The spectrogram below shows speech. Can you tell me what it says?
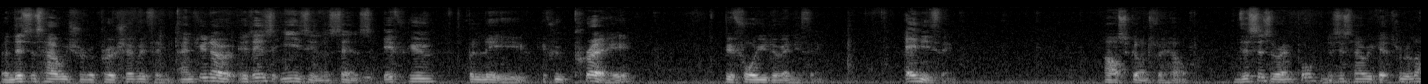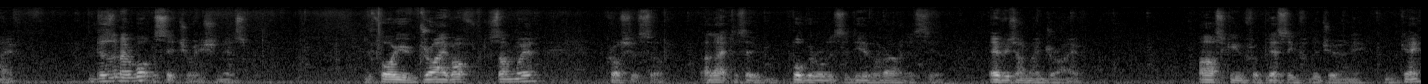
And this is how we should approach everything. And you know, it is easy in a sense if you believe, if you pray before you do anything. Anything. Ask God for help. This is very important. This is how we get through life. It doesn't matter what the situation is. Before you drive off somewhere, cross yourself. I like to say, Bogarolitsa Dievaradas here, every time I drive. Asking for a blessing for the journey. Okay?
